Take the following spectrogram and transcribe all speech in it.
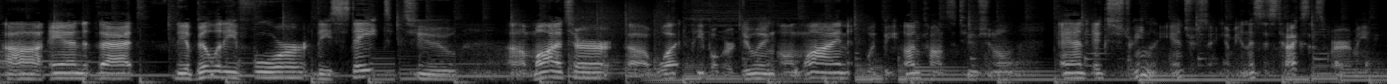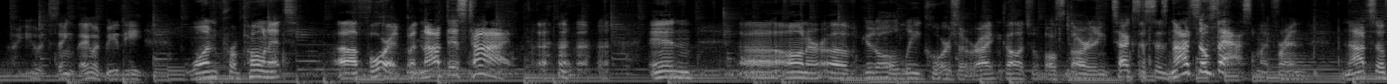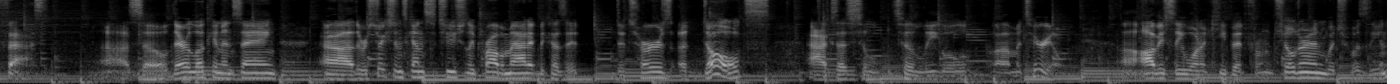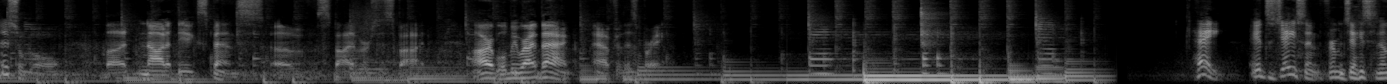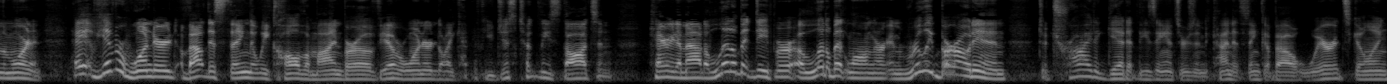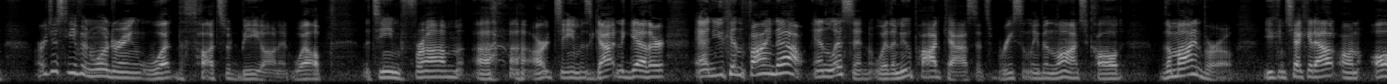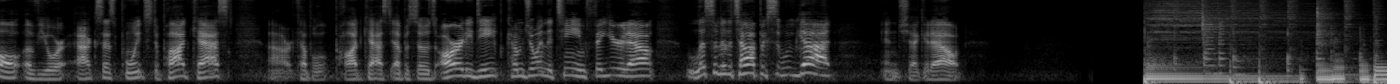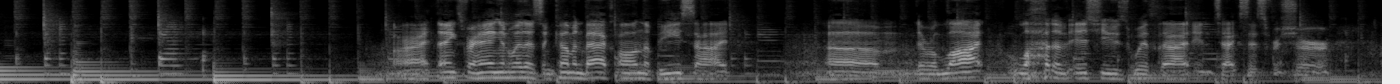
uh, and that the ability for the state to uh, monitor uh, what people are doing online would be unconstitutional and extremely interesting. I mean, this is Texas, where I mean, you would think they would be the one proponent uh, for it, but not this time. In uh, honor of good old Lee Corso, right? College football starting, Texas is not so fast, my friend, not so fast. Uh, so they're looking and saying uh, the restriction is constitutionally problematic because it deters adults access to, to legal uh, material. Uh, obviously, want to keep it from children, which was the initial goal, but not at the expense of spy versus spy. All right, we'll be right back after this break. Hey, it's Jason from Jason in the Morning. Hey, have you ever wondered about this thing that we call the mind burrow? Have you ever wondered, like, if you just took these thoughts and carried them out a little bit deeper, a little bit longer, and really burrowed in to try to get at these answers and to kind of think about where it's going, or just even wondering what the thoughts would be on it? Well, the team from uh, our team has gotten together, and you can find out and listen with a new podcast that's recently been launched called The Mind Burrow. You can check it out on all of your access points to podcast. Our couple podcast episodes already deep. Come join the team, figure it out, listen to the topics that we've got, and check it out. All right, thanks for hanging with us and coming back on the B side. Um, there were a lot, a lot of issues with that in Texas for sure.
